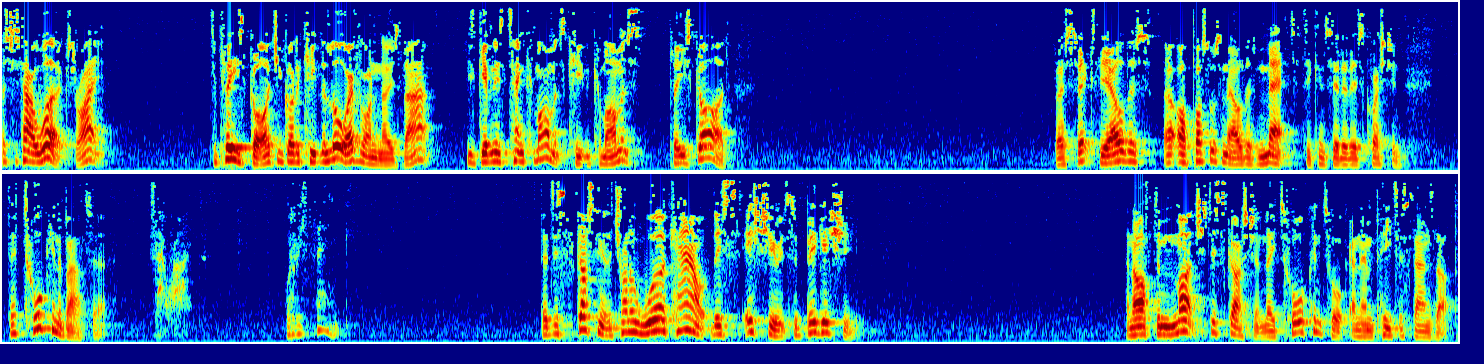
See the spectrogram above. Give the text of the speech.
That's just how it works, right? To please God, you've got to keep the law. Everyone knows that. He's given his Ten Commandments. Keep the commandments, please God. Verse 6 The elders, uh, apostles and elders met to consider this question. They're talking about it. Is that right? What do we think? They're discussing it. They're trying to work out this issue. It's a big issue. And after much discussion, they talk and talk, and then Peter stands up.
